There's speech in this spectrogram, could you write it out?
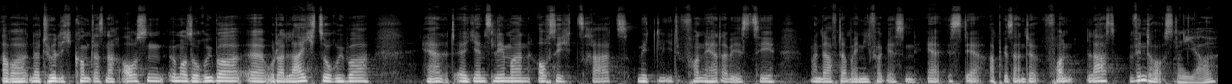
aber natürlich kommt das nach außen immer so rüber äh, oder leicht so rüber. Herr, äh, Jens Lehmann, Aufsichtsratsmitglied von Hertha BSC. Man darf dabei nie vergessen, er ist der Abgesandte von Lars Windhorst. Ja,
